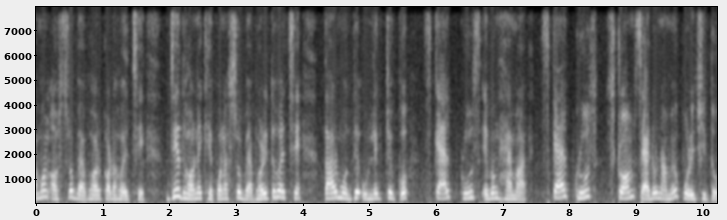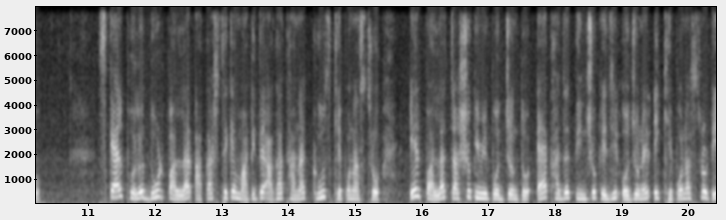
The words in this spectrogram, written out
এমন অস্ত্র ব্যবহার করা হয়েছে। যে ধরনের ক্ষেপণাস্ত্র ব্যবহৃত হয়েছে, তার মধ্যে উল্লেখযোগ্য স্ক্যাল্প ক্রুজ এবং Hammer. SCALP cruise Storm Shadow নামেও পরিচিত। স্ক্যাল্প হলো দূরপাল্লার আকাশ থেকে মাটিতে আঘাত হানা ক্রুজ ক্ষেপণাস্ত্র। এর পাল্লা চারশো কিমি পর্যন্ত, এক হাজার তিনশো কেজির ওজনের এই ক্ষেপণাস্ত্রটি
